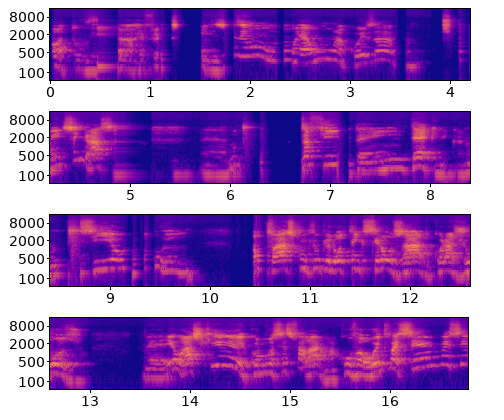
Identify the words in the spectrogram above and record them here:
foto, vira reflexões. É, um, é uma coisa totalmente sem graça. É, não tem desafio, tem técnica, não influencia o ruim. Não faz com que o piloto tenha que ser ousado, corajoso. É, eu acho que, como vocês falaram, a curva 8 vai ser, vai ser,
